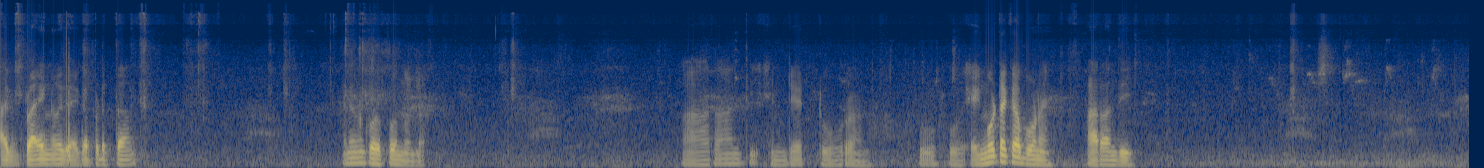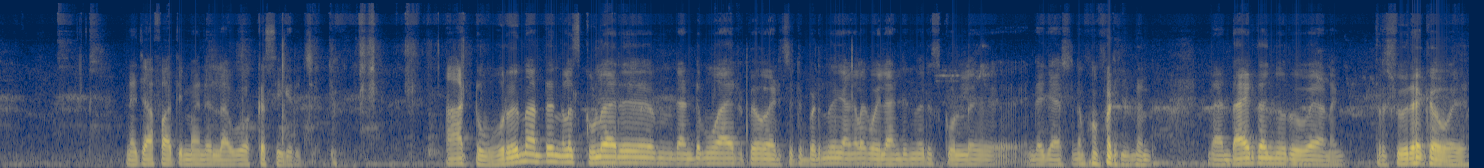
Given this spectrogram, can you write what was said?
അഭിപ്രായങ്ങൾ രേഖപ്പെടുത്താം. അങ്ങനെയൊന്നും കുഴപ്പമൊന്നുമില്ല. ആറാം തീയതി എന്റെ ടൂറാണ്. ഓഹോ. എങ്ങോട്ടേക്കാണ് പോണേ? ആറാം തീയതി? നജാ ഫാത്തിമാന്റെ ലവ് ഒക്കെ സ്വീകരിച്ച്. ആ ടൂറ് എന്ന് പറഞ്ഞിട്ട് നിങ്ങൾ സ്കൂളുകാർ രണ്ട് മൂവായിരം റുപ്യ മേടിച്ചിട്ട് ഇവിടുന്ന് ഞങ്ങളെ കൊയിലാണ്ടിൽ നിന്ന് ഒരു സ്കൂളിൽ എന്റെ ജ്യേഷ്ഠന്റെ മോൻ പഠിക്കുന്നുണ്ട്. രണ്ടായിരത്തി അഞ്ഞൂറ് രൂപയാണ് തൃശ്ശൂരൊക്കെ പോയത്.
